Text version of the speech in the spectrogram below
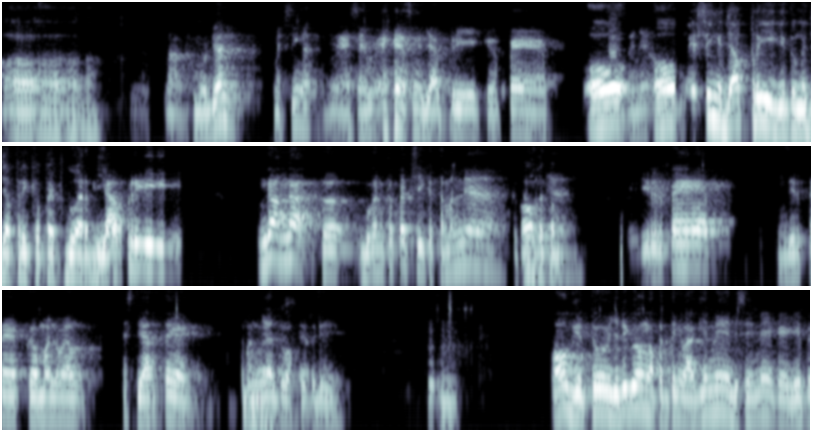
ah, ah, ah, ah. Nah kemudian Messi nge, nge SMS ngejapri ke Pep, oh Katanya, oh oh. Messi ngejapri gitu ngejapri ke Pep Guardiola ngejapri. Enggak enggak ke bukan ke Pep sih ke temennya, ke Oh, ke temennya. Pep. Nyindir Pep ke Manuel Estiarte. Temennya Manuel tuh waktu itu di. Mm-mm. Oh gitu, jadi gue nggak penting lagi nih di sini kayak gitu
